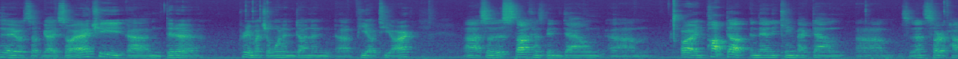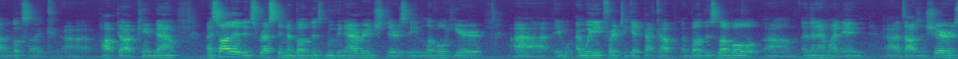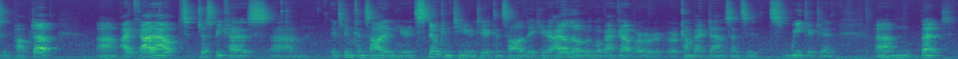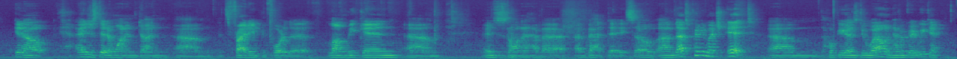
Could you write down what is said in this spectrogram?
Hey, what's up, guys? So I actually um, did a pretty much a one and done in uh, PLTR. Uh, so this stock has been down, um, or it popped up and then it came back down. Um, so that's sort of how it looks like. Uh, popped up, came down. I saw that it's resting above this moving average. There's a level here. Uh, it, I waited for it to get back up above this level, um, and then I went in uh, a thousand shares. It popped up. Um, I got out just because um, it's been consolidating here. It's still continuing to consolidate here. I don't know if it'll go back up or, or come back down since it's weak again. Um, but you know, I just did a one and done. Um, it's Friday before the long weekend. Um, I just don't want to have a, a bad day. So um, that's pretty much it. Um, hope you guys do well and have a great weekend.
